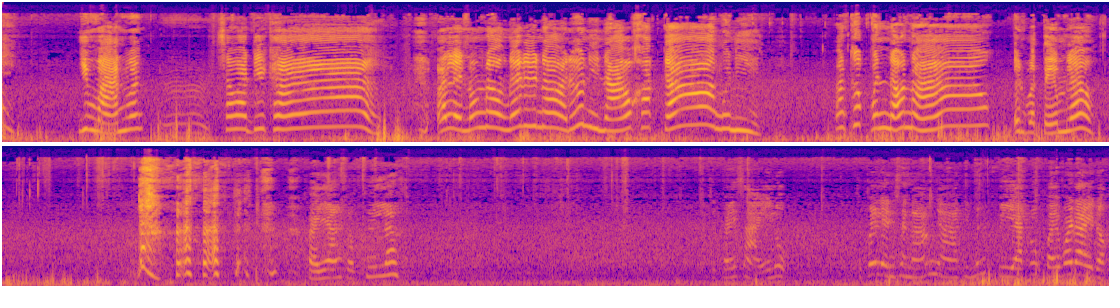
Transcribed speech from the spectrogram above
ยยิ้มหวานมั้งสวัสดีค่ะอะไรน้องๆได้ดีนะเดี๋ยวนี่หนาวคักจ้ามื่อนี้มันก็เป็นหนาวหนาวๆเป็นประเต็มแล้วไปยังกับพื้นแล้ว จะไปใส่ลูกจะ ไปเล่นสนามหญ้าที่มันเปียกลูกไปไว้าได้ดอก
